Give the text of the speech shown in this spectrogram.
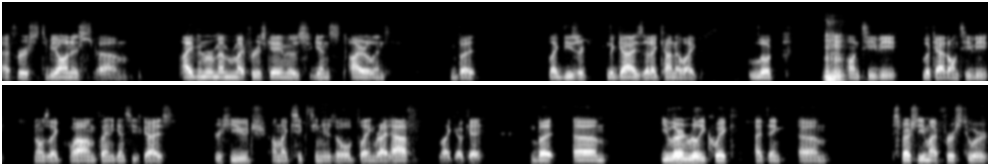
at first, to be honest. Um, I even remember my first game; it was against Ireland, but like these are the guys that I kind of like look hmm on TV, look at on TV. And I was like, wow, I'm playing against these guys. They're huge. I'm like 16 years old playing right half. Like, okay. But um, you learn really quick, I think. Um, especially in my first tour,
